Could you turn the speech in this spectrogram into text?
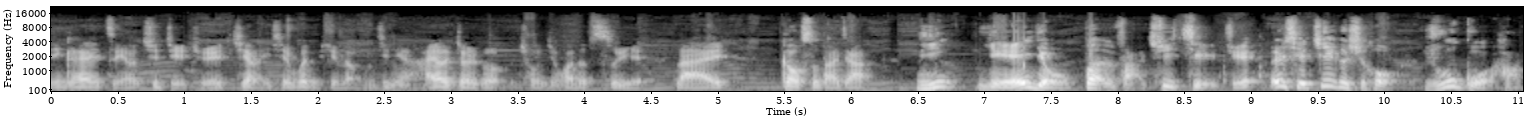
应该怎样去解决这样一些问题呢？我们今天还要教一个重庆话的词语来告诉大家。您也有办法去解决，而且这个时候，如果哈，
